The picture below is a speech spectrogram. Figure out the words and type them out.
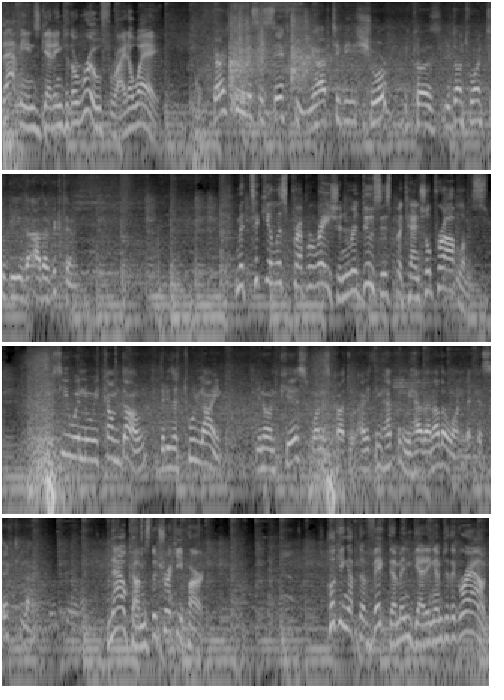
That means getting to the roof right away. First thing is the safety. You have to be sure because you don't want to be the other victim. Meticulous preparation reduces potential problems. You see, when we come down, there is a two line. You know, in case one is cut or anything happen, we have another one, like a safety line. Now comes the tricky part. Hooking up the victim and getting him to the ground.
